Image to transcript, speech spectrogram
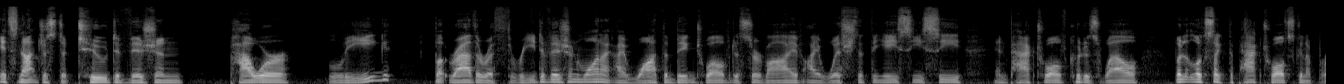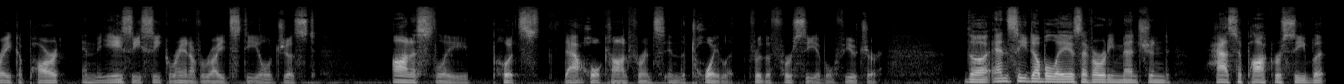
it's not just a two division power league, but rather a three division one. I, I, want the Big 12 to survive. I wish that the ACC and Pac 12 could as well but it looks like the Pac 12 is going to break apart, and the ACC grant of rights deal just honestly puts that whole conference in the toilet for the foreseeable future. The NCAA, as I've already mentioned, has hypocrisy, but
